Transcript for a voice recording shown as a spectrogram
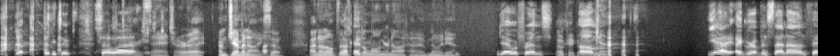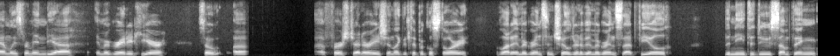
yep, 32. So, uh, Sag. All right. I'm Gemini, so I don't know if those Okay. get along or not. I have no idea. yeah, we're friends. Okay, good. Um, yeah, I grew up in Staten Island. Families from India immigrated here, so uh, uh, first generation, like the typical story. Of a lot of immigrants and children of immigrants that feel the need to do something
